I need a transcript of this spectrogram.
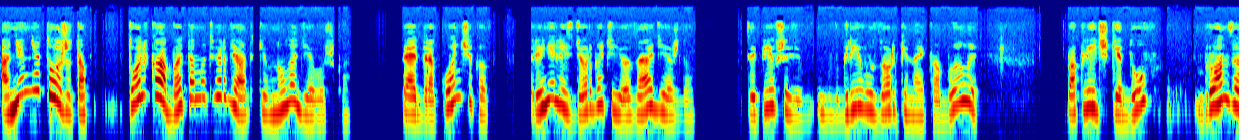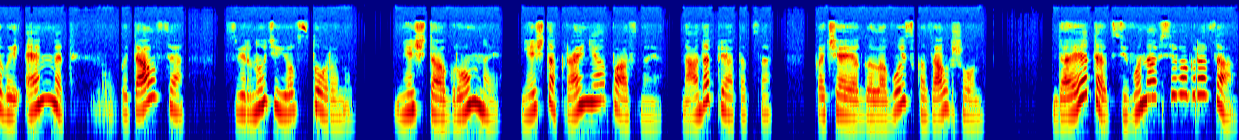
«Они мне тоже так, только об этом утвердят», — кивнула девушка. Пять дракончиков принялись дергать ее за одежду. Вцепившись в гриву Зоркиной кобылы по кличке Дув, бронзовый Эммет пытался свернуть ее в сторону. Нечто огромное, нечто крайне опасное. Надо прятаться, качая головой, сказал Шон. Да это всего-навсего гроза,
